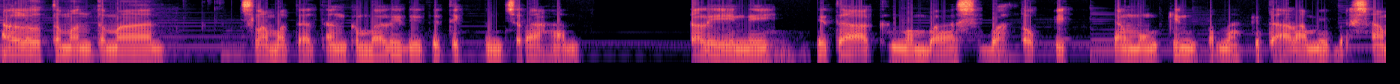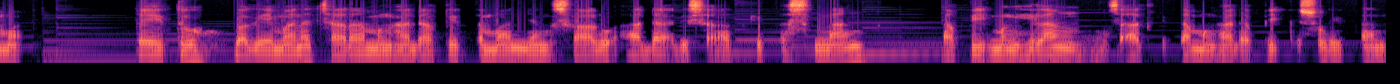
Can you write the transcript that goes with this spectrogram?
Halo teman-teman, selamat datang kembali di titik pencerahan. Kali ini kita akan membahas sebuah topik yang mungkin pernah kita alami bersama, yaitu bagaimana cara menghadapi teman yang selalu ada di saat kita senang, tapi menghilang saat kita menghadapi kesulitan.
